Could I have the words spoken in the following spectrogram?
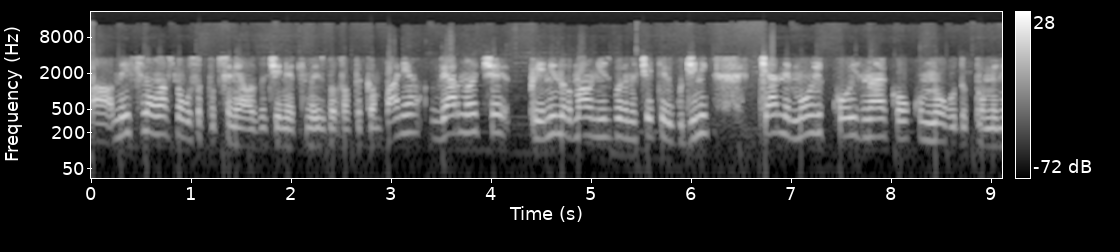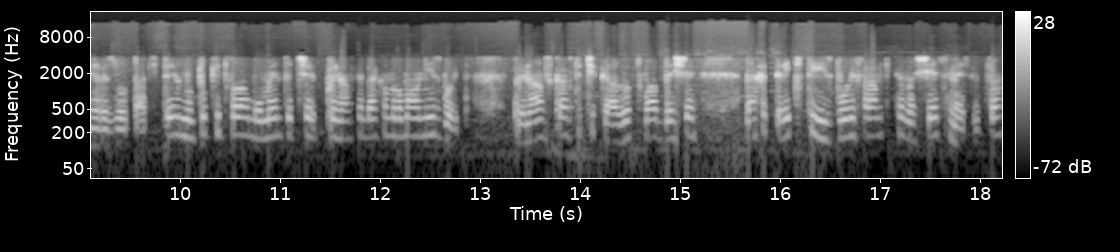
А, наистина у нас много се подценява значението на изборната кампания. Вярно е, че при едни нормални избори на 4 години тя не може кой знае колко много да промени резултатите, но тук идва момента, че при нас не бяха нормални изборите. При нас, както ти каза, това беше, бяха третите избори в рамките на 6 месеца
